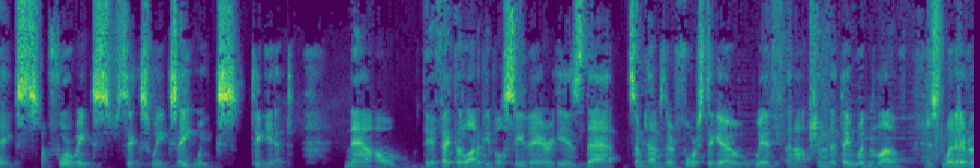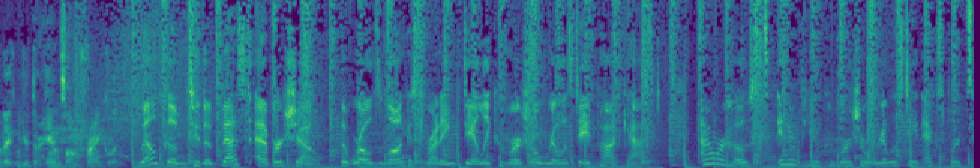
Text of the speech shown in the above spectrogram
takes four weeks, six weeks, eight weeks to get. Now, the effect that a lot of people see there is that sometimes they're forced to go with an option that they wouldn't love, just whatever they can get their hands on, frankly. Welcome to the Best Ever Show, the world's longest running daily commercial real estate podcast. Our hosts interview commercial real estate experts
